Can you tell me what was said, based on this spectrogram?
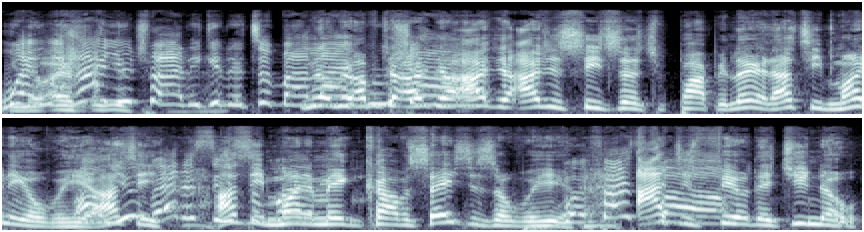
Wait, know, wait, as- how you trying to get into my No, life? I'm? I, I, just, I just see such popularity. I see money over here. Oh, I see, see I see money making conversations over here. Well, first of I just all- feel that you know,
